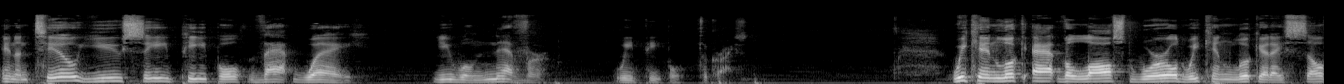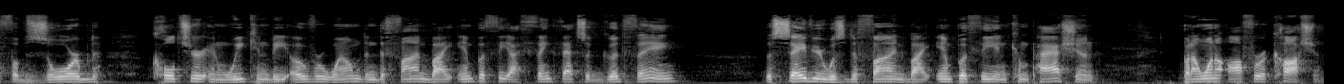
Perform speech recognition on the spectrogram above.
And until you see people that way, you will never lead people to Christ. We can look at the lost world. We can look at a self-absorbed culture and we can be overwhelmed and defined by empathy, I think that's a good thing. The Savior was defined by empathy and compassion, but I want to offer a caution.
